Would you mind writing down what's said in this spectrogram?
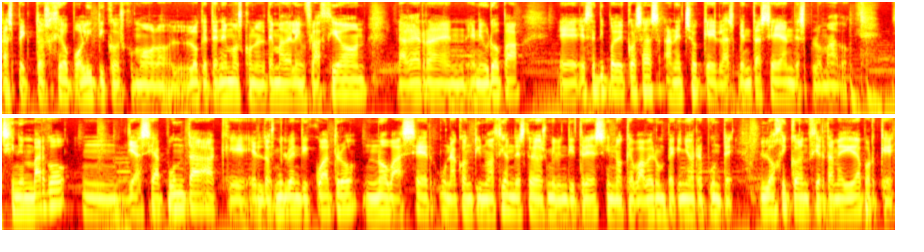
aspectos geopolíticos como lo que tenemos con el tema de la inflación, la guerra en, Europa, eh, este tipo de cosas han hecho que las ventas se hayan desplomado. Sin embargo, mm, ya se apunta a que el 2024 no va a ser una continuación de este 2023, sino que va a haber un pequeño repunte. Lógico en cierta medida porque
